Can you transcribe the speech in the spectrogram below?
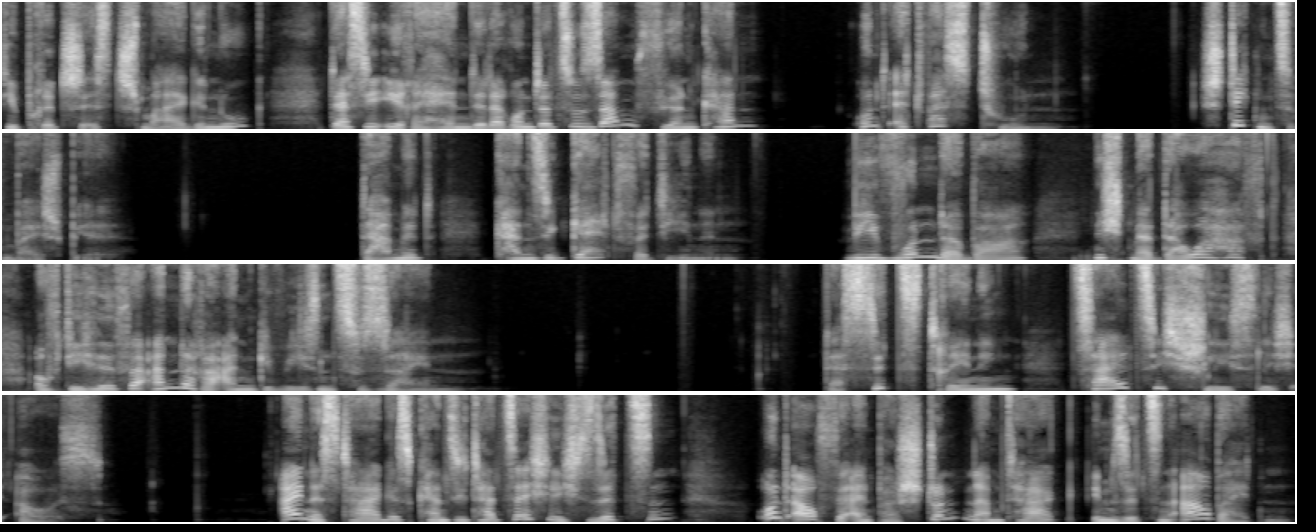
Die Pritsche ist schmal genug, dass sie ihre Hände darunter zusammenführen kann und etwas tun. Sticken zum Beispiel. Damit kann sie Geld verdienen. Wie wunderbar, nicht mehr dauerhaft auf die Hilfe anderer angewiesen zu sein. Das Sitztraining zahlt sich schließlich aus. Eines Tages kann sie tatsächlich sitzen und auch für ein paar Stunden am Tag im Sitzen arbeiten.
